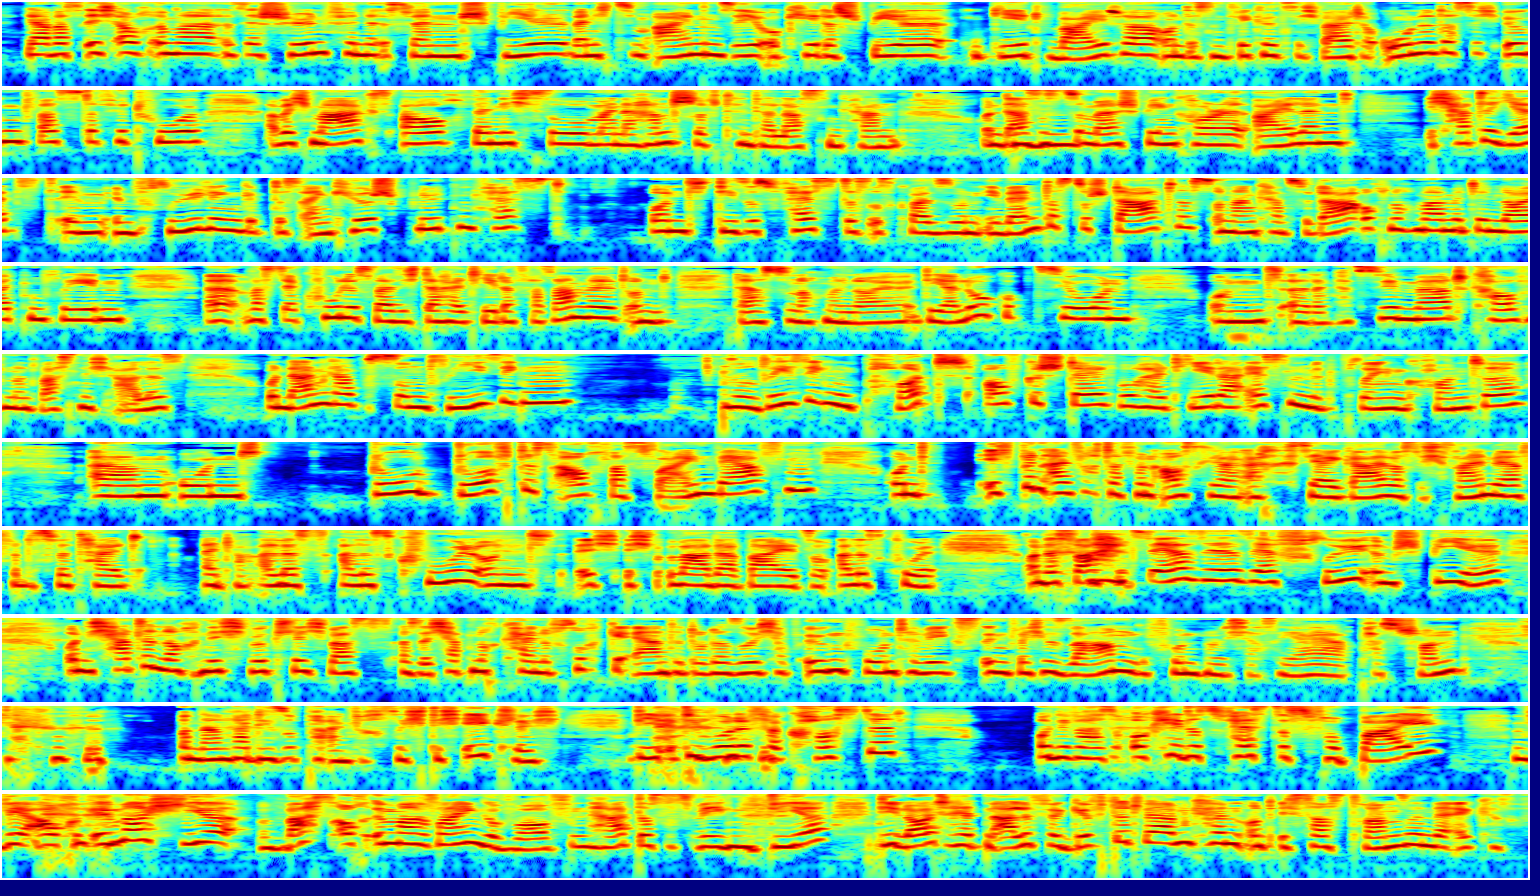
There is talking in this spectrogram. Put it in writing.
Ja, was ich auch immer sehr schön finde, ist, wenn ein Spiel, wenn ich zum einen sehe, okay, das Spiel geht weiter und es entwickelt sich weiter, ohne dass ich irgendwas dafür tue. Aber ich mag es auch, wenn ich so meine Handschrift hinterlassen kann. Und das mhm. ist zum Beispiel in Coral Island. Ich hatte jetzt im, im Frühling gibt es ein Kirschblütenfest und dieses Fest, das ist quasi so ein Event, das du startest. Und dann kannst du da auch nochmal mit den Leuten reden, äh, was sehr cool ist, weil sich da halt jeder versammelt. Und da hast du nochmal neue Dialogoptionen. Und äh, dann kannst du dir Merch kaufen und was nicht alles. Und dann gab es so einen riesigen, so einen riesigen Pot aufgestellt, wo halt jeder Essen mitbringen konnte. Ähm, und du durftest auch was reinwerfen. Und ich bin einfach davon ausgegangen, ach, ist ja egal, was ich reinwerfe, das wird halt einfach alles, alles cool und ich, ich war dabei, so alles cool. Und das war halt sehr, sehr, sehr früh im Spiel und ich hatte noch nicht wirklich was, also ich habe noch keine Frucht geerntet oder so. Ich habe irgendwo unterwegs irgendwelche Samen gefunden und ich dachte, ja, ja, passt schon. Und dann war die Suppe einfach richtig eklig. Die, die wurde verkostet und die war so, okay, das Fest ist vorbei wer auch immer hier was auch immer reingeworfen hat, das ist wegen dir. Die Leute hätten alle vergiftet werden können und ich saß dran so in der Ecke.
